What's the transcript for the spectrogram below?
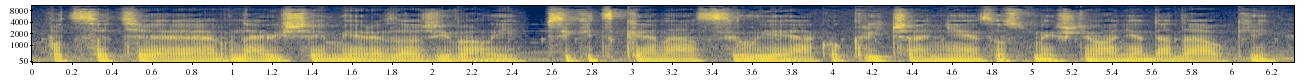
v podstate v najvyššej miere zažívali psychické násilie ako kričanie, zosmiešňovanie nadávky,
